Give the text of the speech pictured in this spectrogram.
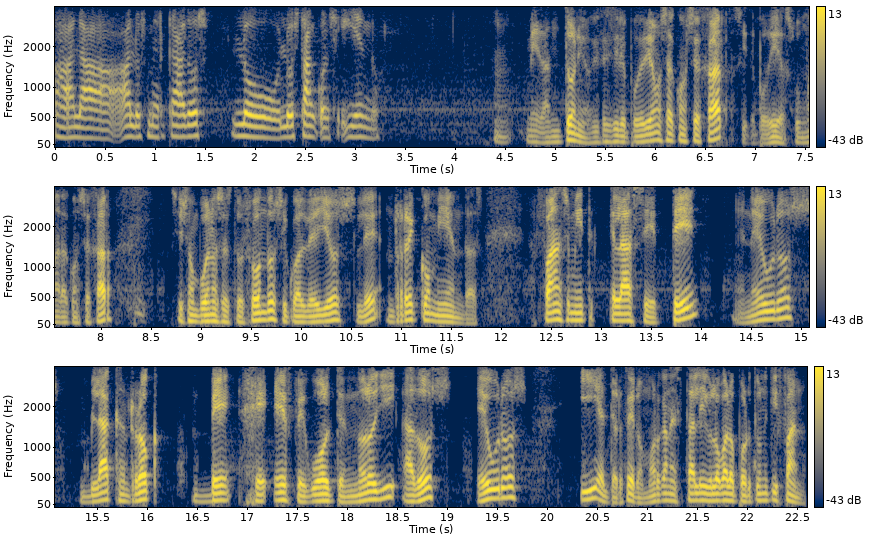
a, los mercados lo, lo están consiguiendo. Mm, mira, Antonio dice si le podríamos aconsejar, si le podías sumar a aconsejar, si son buenos estos fondos y cuál de ellos le recomiendas. Fansmith clase T en euros, BlackRock BGF World Technology a 2 euros y el tercero, Morgan Stanley Global Opportunity Fund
